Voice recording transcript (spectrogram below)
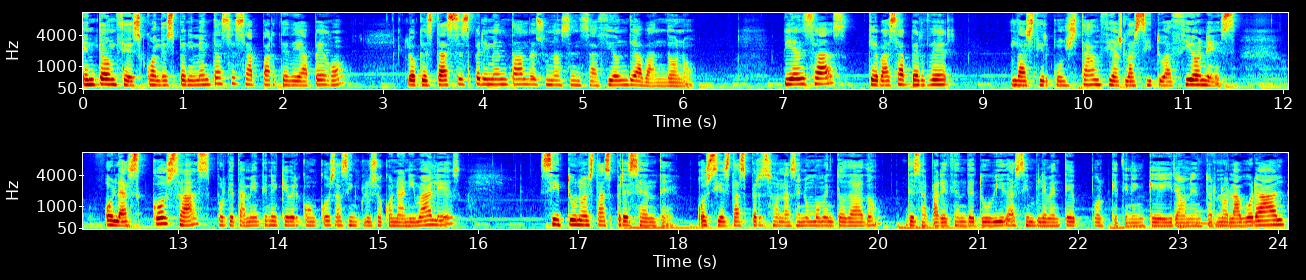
Entonces, cuando experimentas esa parte de apego, lo que estás experimentando es una sensación de abandono. Piensas que vas a perder las circunstancias, las situaciones o las cosas, porque también tiene que ver con cosas, incluso con animales, si tú no estás presente o si estas personas en un momento dado desaparecen de tu vida simplemente porque tienen que ir a un entorno laboral,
